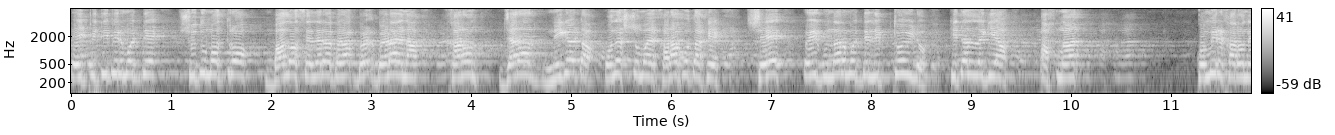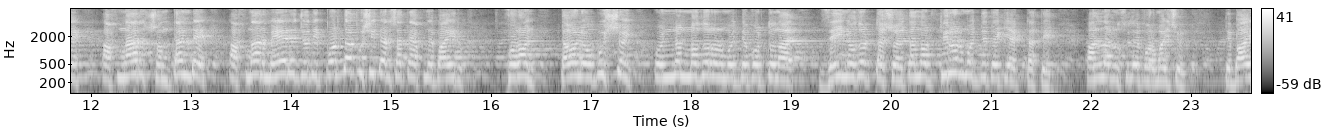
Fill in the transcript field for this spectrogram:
এই পৃথিবীর মধ্যে শুধুমাত্র ভালো ছেলেরা বেড়া- বেড়ায় না, কারণ যারা নিগাটা অনেক সময় খারাপও থাকে, সে ওই গুনার মধ্যে লিপ্ত হইল। কিতার লাগিয়া আপনার কমির কারণে আপনার সন্তানরে, আপনার মেয়ের যদি পর্দা পুশিদার সাথে আপনি বাইর করেন, তাহলে অবশ্যই অন্য নজরের মধ্যে পড়তো না। যেই নজরটা শয়তানোর তীরের মধ্যে থেকে একটা তীর। আল্লাহ রসুলে ফরমাইছিল তে ভাই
